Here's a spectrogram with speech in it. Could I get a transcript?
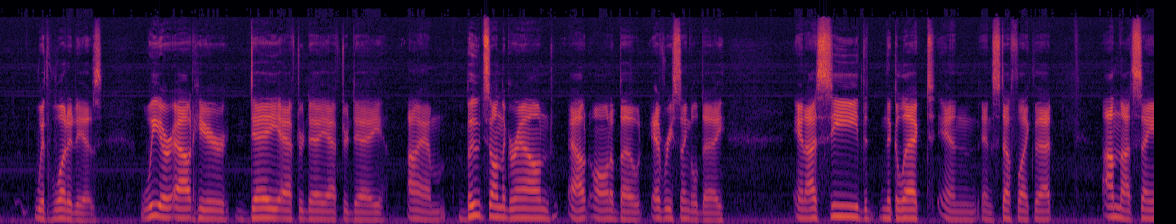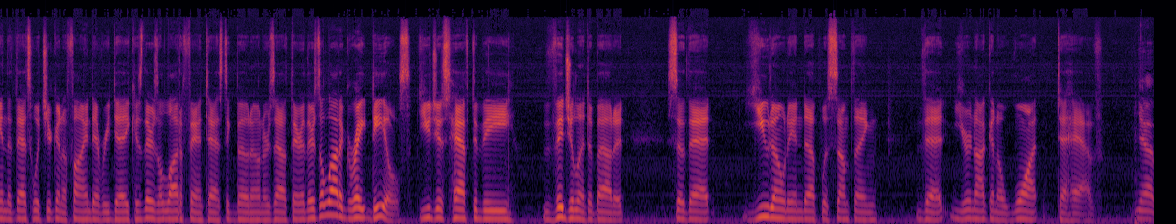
with what it is. We are out here day after day after day. I am boots on the ground out on a boat every single day, and I see the neglect and and stuff like that. I'm not saying that that's what you're going to find every day because there's a lot of fantastic boat owners out there. There's a lot of great deals. You just have to be vigilant about it so that you don't end up with something that you're not going to want to have. Yeah.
